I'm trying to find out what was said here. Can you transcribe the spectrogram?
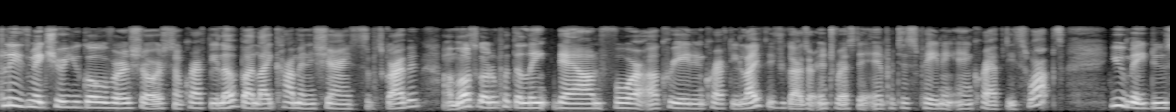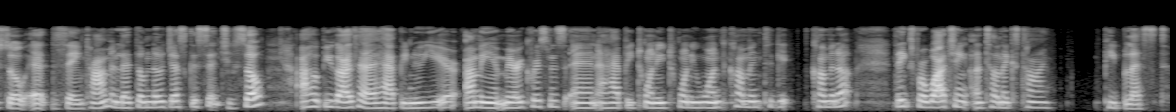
Please make sure you go over and show her some crafty love by like, commenting, sharing, subscribing. I'm also going to put the link down for uh, creating crafty life if you guys are interested in participating in crafty swaps. You may do so at the same time and let them know Jessica sent you. So, I hope you guys had a happy new year. I mean, Merry Christmas and a happy 2021 coming to get coming up. Thanks for watching. Until next time, be blessed.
